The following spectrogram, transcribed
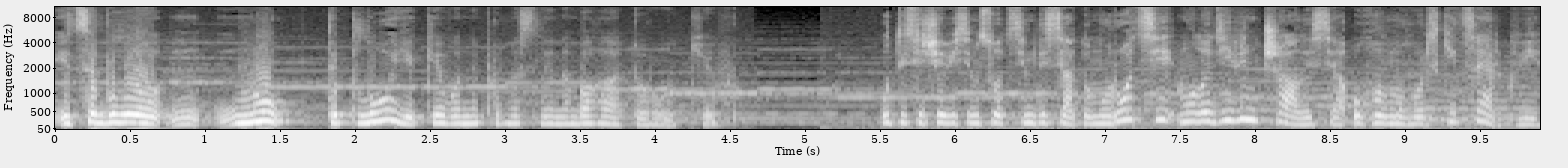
І це було ну, тепло, яке вони пронесли на багато років. У 1870 році молоді вінчалися у Холмогорській церкві.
